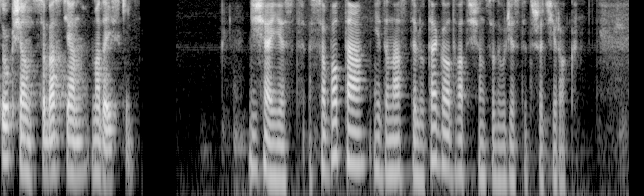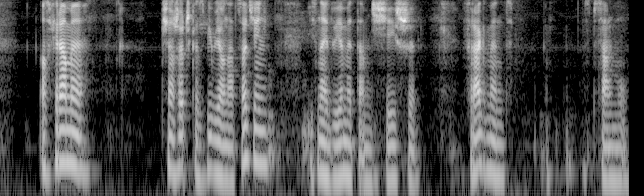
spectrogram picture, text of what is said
Tu ksiądz Sebastian Madejski. Dzisiaj jest sobota, 11 lutego 2023 rok. Otwieramy książeczkę z Biblią na co dzień i znajdujemy tam dzisiejszy fragment z Psalmu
